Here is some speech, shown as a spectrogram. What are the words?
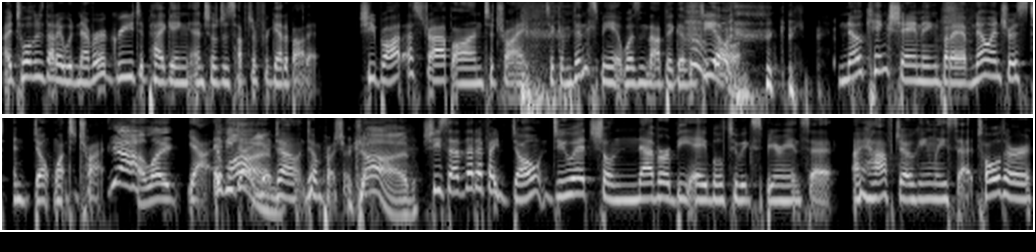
I told her that I would never agree to pegging and she'll just have to forget about it. She brought a strap on to try to convince me it wasn't that big of a deal. No kink shaming, but I have no interest and don't want to try. yeah, like Yeah, if you don't, yeah, don't don't pressure. God. She said that if I don't do it, she'll never be able to experience it. I half jokingly said, told her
